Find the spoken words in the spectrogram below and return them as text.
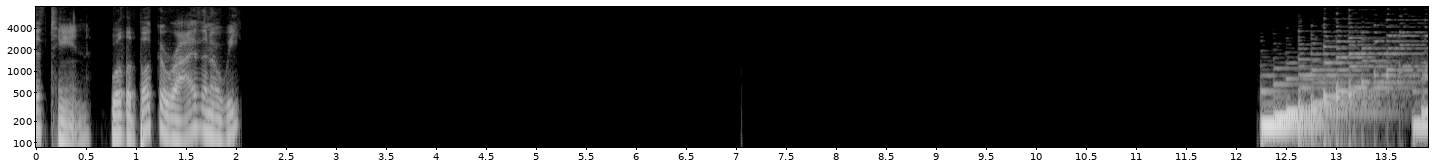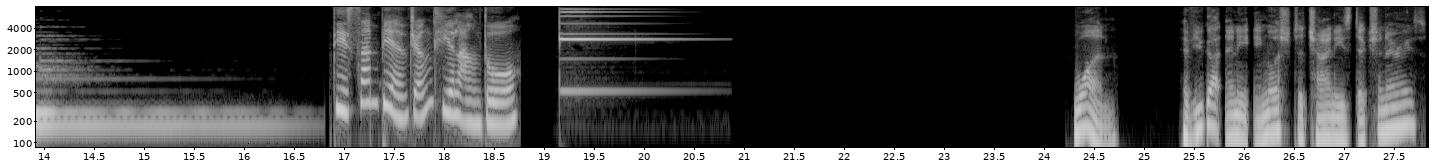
fifteen Will the book arrive in a week? One. Have you got any English to Chinese dictionaries?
